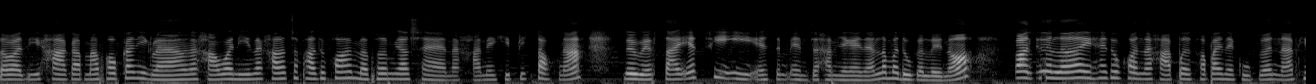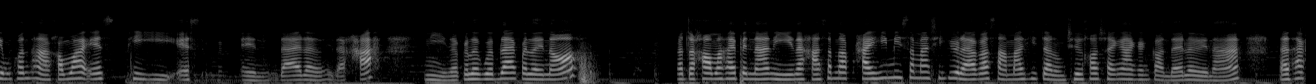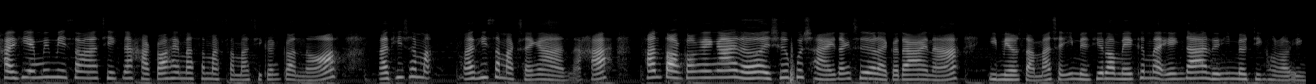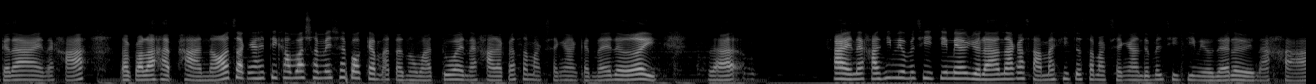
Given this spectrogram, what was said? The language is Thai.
สวัสดีค่ะ กลับมาพบกันอีกแล้วนะคะ วันนี้นะคะเราจะพาทุกคนมาเพิ่มยอดแชร์นะคะ ในคลิป TikTok นะ โดยเว็บไซต์ SPE SMM จะทำยังไงนั้นเรามาดูกันเลยเนาะก่อนอื่นเลยให้ทุกคนนะคะ เปิดเข้าไปใน Google นะ พิมพ์ค้นหาคำว่า SPE SMM ได้เลยนะคะ นี่แล้วก็เลือกเว็บแรกไปเลยเนาะ ก็จะเข้ามาให้เป็นหน้านี้นะคะสำหรับใครที่มีสมาชิกอยู่แล้วก็สามารถที่จะลงชื่อเข้าใช้งานกันก่อนได้เลยนะและถ้าใครที่ยังไม่มีสมาชิกนะคะ ก็ให้มาสมัครสมาชิกกันก่อนเนาะมาที่สมัครมาที่สมัครใช้งานนะคะ ขั้นตอนก็ง่าย ๆ เลย ชื่อผู้ใช้ตั้งชื่ออะไรก็ได้นะ อีเมลสามารถใช้อีเมลที่เราเมคขึ้นมาเองได้ หรืออีเมลจริงของเราเองก็ได้นะคะแล้วก็รหัสผ่านเนาะจากนั้นให้ที่คำว่าฉันไม่ใช่โปรแกรมอัตโนมัติด้วยนะคะ แล้วก็สมัครใช้งานกันได้เลย และ ครนะคะที่มีบัญชี Gmail อยู่แล้วนะก็สามารถที่จะสมัครใช้งานด้วยบัญชี Gmail ได้เลยนะคะ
